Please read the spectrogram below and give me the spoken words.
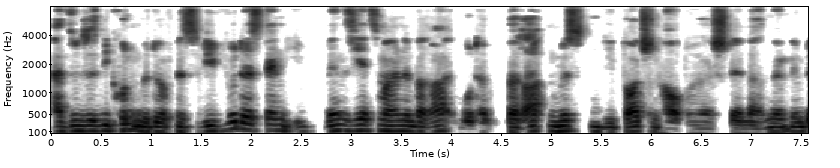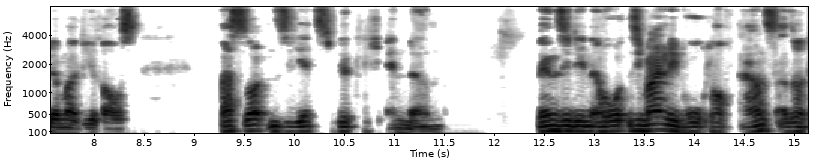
also die Kundenbedürfnisse, wie würde es denn, wenn Sie jetzt mal eine Beratung oder beraten müssten, die deutschen Autohersteller, nehmen wir mal die raus, was sollten Sie jetzt wirklich ändern? Wenn Sie den, Sie meinen den Hochlauf ernst, also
